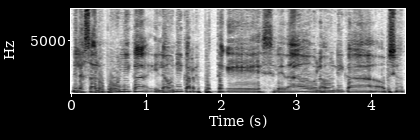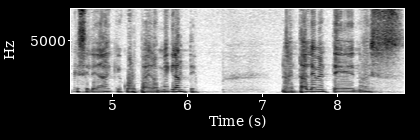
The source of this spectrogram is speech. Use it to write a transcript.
la salud pública y la única respuesta que se le da o la única opción que se le da es que culpa de los migrantes. Lamentablemente no es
